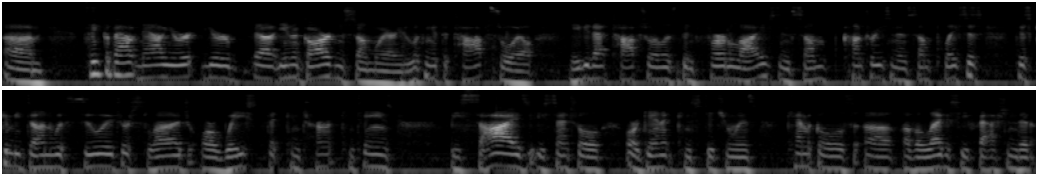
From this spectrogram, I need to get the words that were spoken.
Um, think about now you're you're uh, in a garden somewhere. You're looking at the topsoil. Maybe that topsoil has been fertilized in some countries and in some places. This can be done with sewage or sludge or waste that contains, besides essential organic constituents, chemicals uh, of a legacy fashion that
